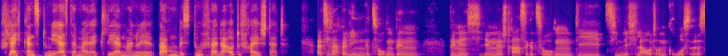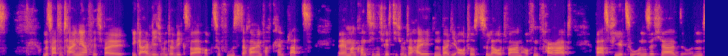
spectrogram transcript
Vielleicht kannst du mir erst einmal erklären, Manuel, warum bist du für eine autofreie Stadt? Als ich nach Berlin gezogen bin, bin ich in eine Straße gezogen, die ziemlich laut und groß ist. Und es war total nervig, weil egal wie ich unterwegs war, ob zu Fuß, da war einfach kein Platz. Äh, man konnte sich nicht richtig unterhalten, weil die Autos zu laut waren. Auf dem Fahrrad war es viel zu unsicher und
